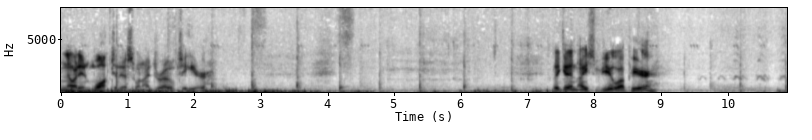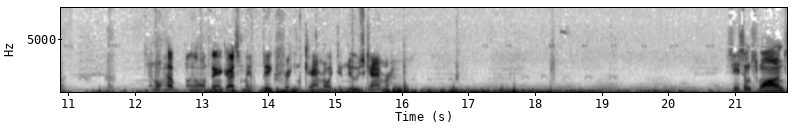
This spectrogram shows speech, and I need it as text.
No, I didn't walk to this when I drove to here. I get a nice view up here. I don't have, the only thing I got is my big freaking camera, like the news camera. See some swans.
